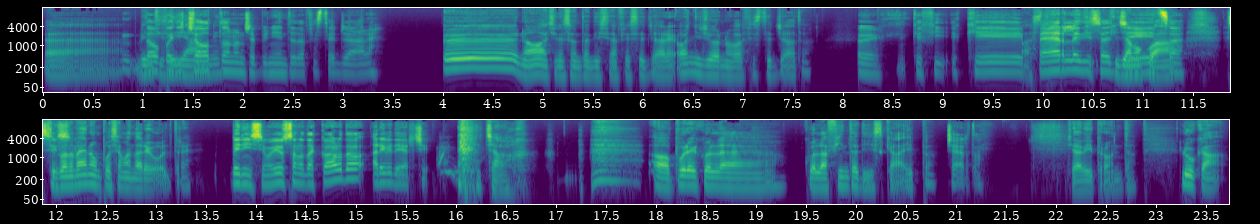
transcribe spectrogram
Uh, Dopo i 18 anni. non c'è più niente da festeggiare. Uh, no, ce ne sono tantissime da festeggiare. Ogni giorno va festeggiato. Uh, che, fi- che perle di saggezza. Chiudiamo qua. Secondo sì. me non possiamo andare oltre. Benissimo, io sono d'accordo. Arrivederci. Ciao. Oh, pure con la, con la finta di Skype. Certo. Ce l'avevi pronta. Luca,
